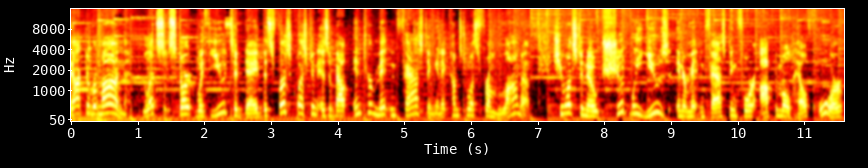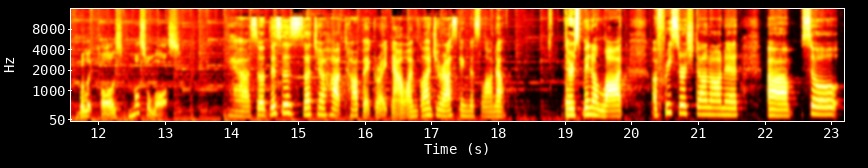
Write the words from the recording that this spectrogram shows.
Dr. Rahman, let's start with you today. This first question is about intermittent fasting, and it comes to us from Lana. She wants to know Should we use intermittent fasting for optimal health, or will it cause muscle loss? Yeah, so this is such a hot topic right now. I'm glad you're asking this, Lana. There's been a lot of research done on it. Um, so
